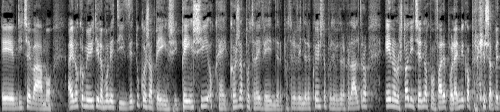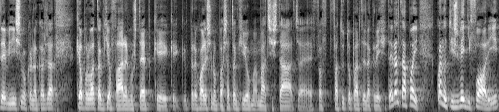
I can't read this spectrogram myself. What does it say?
eh, dicevamo hai una community la monetizzi tu cosa pensi? pensi ok cosa potrei vendere? potrei vendere questo, potrei vendere quell'altro e non lo sto dicendo con fare polemico perché sapete benissimo che è una cosa che ho provato anch'io a fare uno step che, che, per il quale sono passato anch'io ma, ma ci sta cioè fa, fa tutto parte della crescita in realtà poi quando ti svegli fuori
